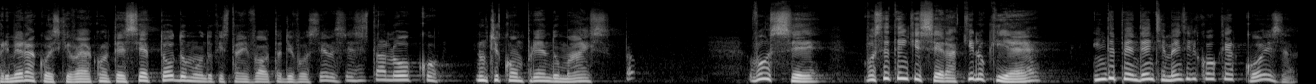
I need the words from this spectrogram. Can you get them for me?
primeira coisa que vai acontecer, todo mundo que está em volta de você vai dizer: você está louco, não te compreendo mais. Você, você tem que ser aquilo que é, independentemente de qualquer coisa.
